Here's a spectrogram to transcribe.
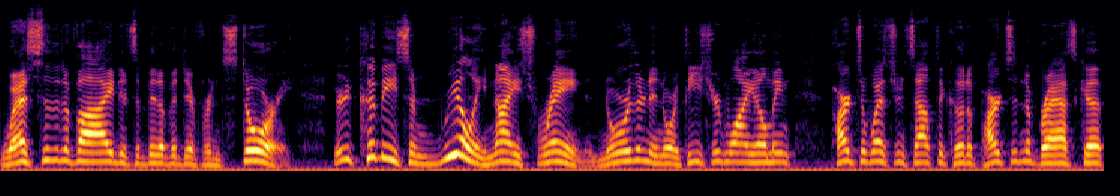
West of the divide, it's a bit of a different story. There could be some really nice rain in northern and northeastern Wyoming, parts of western South Dakota, parts of Nebraska.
